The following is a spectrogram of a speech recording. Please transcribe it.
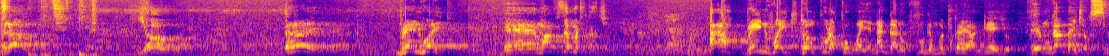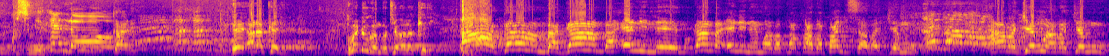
hello? Yo? Hey brain white. Eh mwavuze motoka ki? Ah brain white tonkulako waya. Naggana okuvuga emotoka yange eyo. Eh mugamba ayite kusimye. Hello. Kale. Eh alakeri obadde ogamba otya alakeri ah gamba gamba eninemu gamba eninemu abapa- abapangisa abajemu abajemu abajemu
